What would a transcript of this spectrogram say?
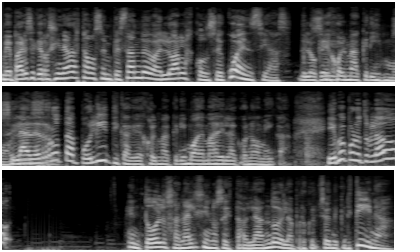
me parece que recién ahora estamos empezando a evaluar las consecuencias de lo que Sí. dejó el macrismo, Sí, la sí. derrota política que dejó el macrismo, además de la económica. Y después, por otro lado, en todos los análisis no se está hablando de la proscripción de Cristina.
